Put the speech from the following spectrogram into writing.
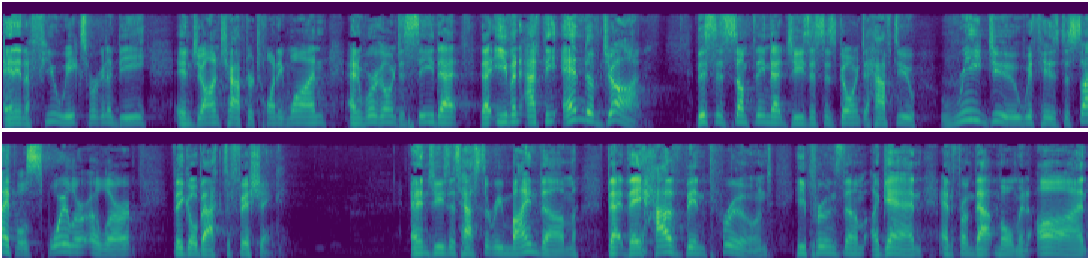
And in a few weeks, we're going to be in John chapter 21, and we're going to see that, that even at the end of John, This is something that Jesus is going to have to redo with his disciples. Spoiler alert, they go back to fishing. And Jesus has to remind them that they have been pruned. He prunes them again. And from that moment on,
